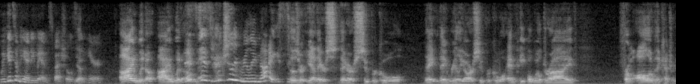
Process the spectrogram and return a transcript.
We get some handyman specials in here. I would, uh, I would own This that. is actually really nice. Those are yeah, they're s- they are super cool. They they really are super cool, and people will drive from all over the country.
